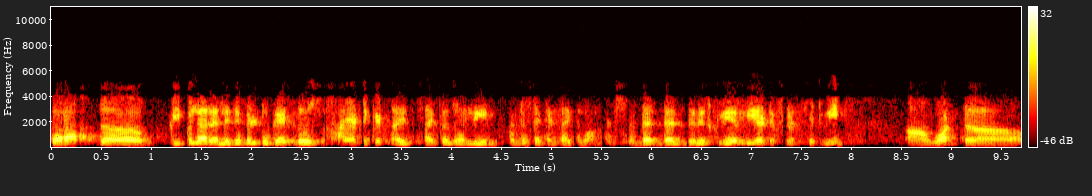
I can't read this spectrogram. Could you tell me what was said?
For us, the people are eligible to get those higher ticket size cycles only from the second cycle onwards. So that, that there is clearly a difference between uh, what uh,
